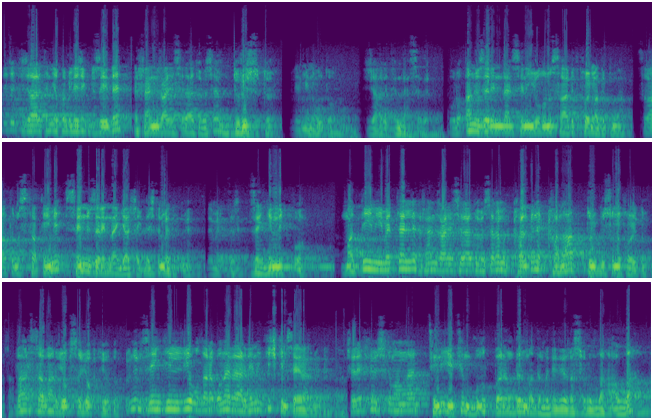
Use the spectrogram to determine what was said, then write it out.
Sadece ticaretini yapabilecek düzeyde Efendimiz Aleyhisselatü Vesselam dürüsttü. Emin oldu ticaretinden sebep. Kur'an üzerinden senin yolunu sabit koymadık mı? Sırat-ı müstakimi senin üzerinden gerçekleştirmedik mi? Demektir. Zenginlik bu. Maddi nimetlerle Efendimiz Aleyhisselatü Vesselam'ın kalbine kanaat duygusunu koydu. Varsa var yoksa yok diyordu. Gönül zenginliği olarak ona verdiğini hiç kimseye vermedi. Şerefli Müslümanlar seni yetim bulup barındırmadı mı dedi Resulullah Allah.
